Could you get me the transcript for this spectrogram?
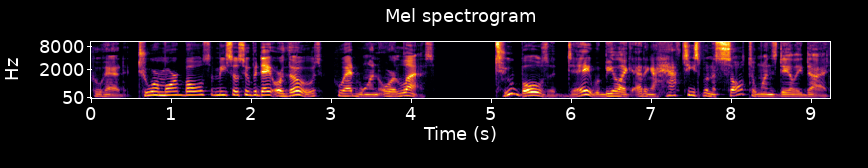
who had two or more bowls of miso soup a day, or those who had one or less. Two bowls a day would be like adding a half teaspoon of salt to one's daily diet,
